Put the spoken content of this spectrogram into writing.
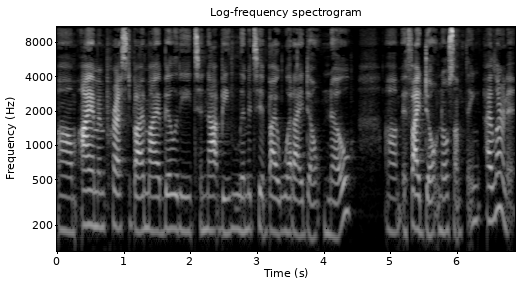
Um, I am impressed by my ability to not be limited by what I don't know. Um, if I don't know something, I learn it.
